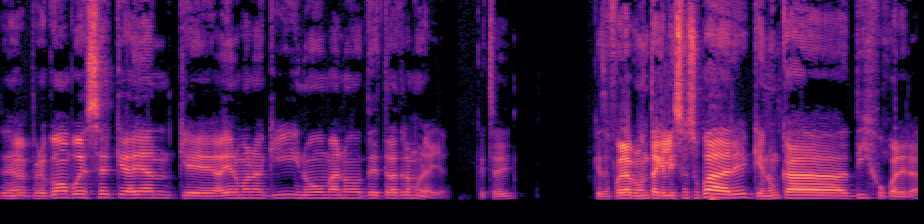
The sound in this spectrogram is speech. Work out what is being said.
pero ¿cómo puede ser que hayan, que hayan humanos aquí y no humanos detrás de la muralla? ¿Cachai? Que esa fue la pregunta que le hizo a su padre, que nunca dijo cuál era,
